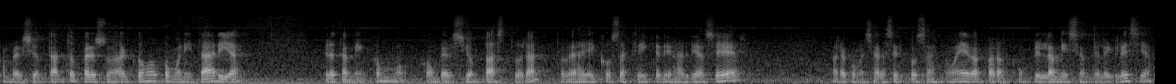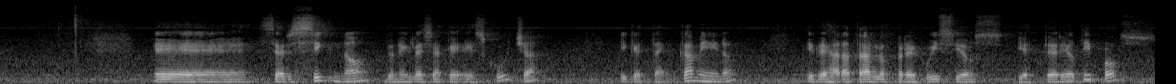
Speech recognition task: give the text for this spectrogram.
conversión tanto personal como comunitaria, pero también como conversión pastoral. Todavía hay cosas que hay que dejar de hacer para comenzar a hacer cosas nuevas, para cumplir la misión de la iglesia. Eh, ser signo de una iglesia que escucha y que está en camino y dejar atrás los prejuicios y estereotipos,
